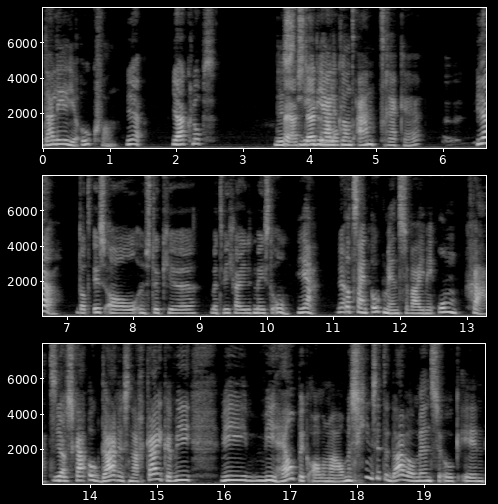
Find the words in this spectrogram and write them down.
daar leer je ook van. Ja. Ja, klopt. Dus Nou ja, die ideale nog- klant aantrekken, Ja, dat is al een stukje met wie ga je het meeste om. ja. Ja. Dat zijn ook mensen waar je mee omgaat. Ja. Dus ga ook daar eens naar kijken. Wie, wie, wie help ik allemaal? Misschien zitten daar wel mensen ook in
